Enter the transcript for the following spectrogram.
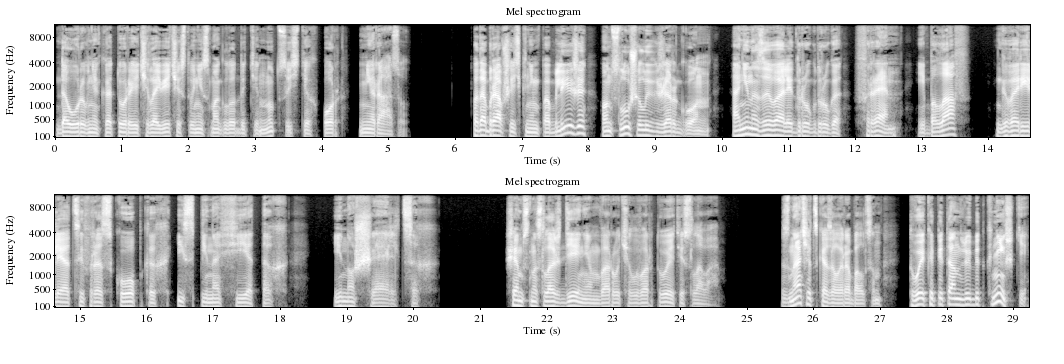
до уровня которой человечество не смогло дотянуться с тех пор ни разу. Подобравшись к ним поближе, он слушал их жаргон. Они называли друг друга «френ» и «блав», говорили о цифроскопках и спинофетах, и ношельцах. Шем с наслаждением ворочал во рту эти слова. «Значит, — сказал Рабалсон, — твой капитан любит книжки,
